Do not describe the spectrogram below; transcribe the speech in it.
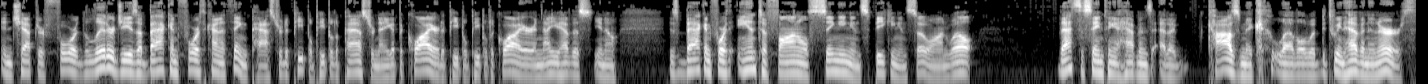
in chapter four. The liturgy is a back and forth kind of thing pastor to people, people to pastor. Now you got the choir to people, people to choir. And now you have this, you know, this back and forth antiphonal singing and speaking and so on. Well, that's the same thing that happens at a cosmic level with between heaven and earth.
